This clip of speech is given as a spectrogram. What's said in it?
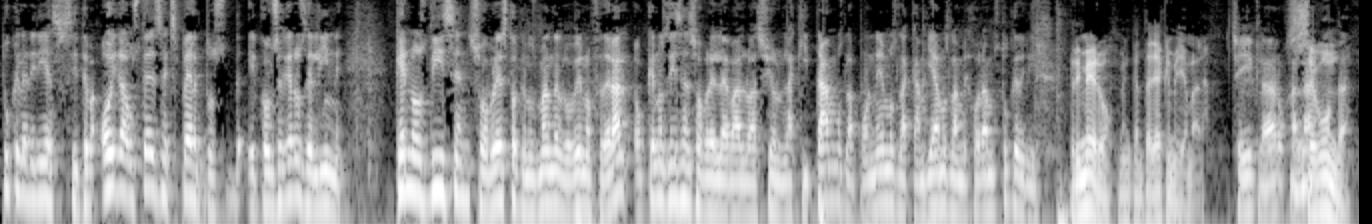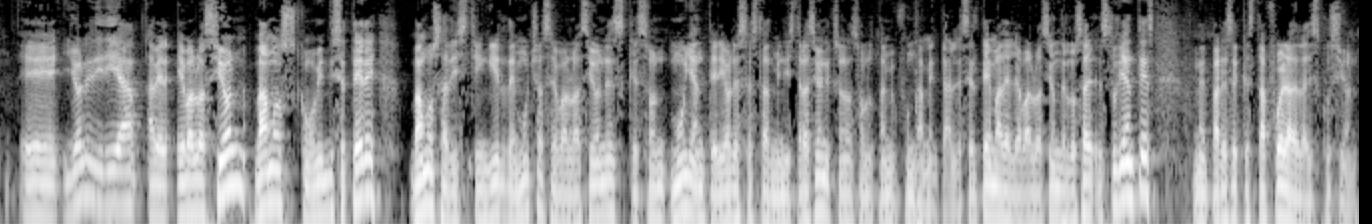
¿tú qué le dirías? Si te Oiga, ustedes expertos, eh, consejeros del INE, ¿qué nos dicen sobre esto que nos manda el gobierno federal? ¿O qué nos dicen sobre la evaluación? ¿La quitamos, la ponemos, la cambiamos, la mejoramos? ¿Tú qué dirías? Primero, me encantaría que me llamara. Sí, claro, ojalá. Segunda, eh, yo le diría, a ver, evaluación, vamos, como bien dice Tere, vamos a distinguir de muchas evaluaciones que son muy anteriores a esta administración y que son absolutamente fundamentales. El tema de la evaluación de los estudiantes me parece que está fuera de la discusión.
